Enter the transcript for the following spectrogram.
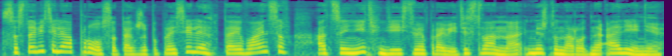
составители опроса также попросили тайваньцев оценить действия правительства на международной арене.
